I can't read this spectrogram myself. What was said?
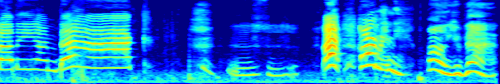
Bubby, I'm back. Ah, Harmony! Oh, you're back.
